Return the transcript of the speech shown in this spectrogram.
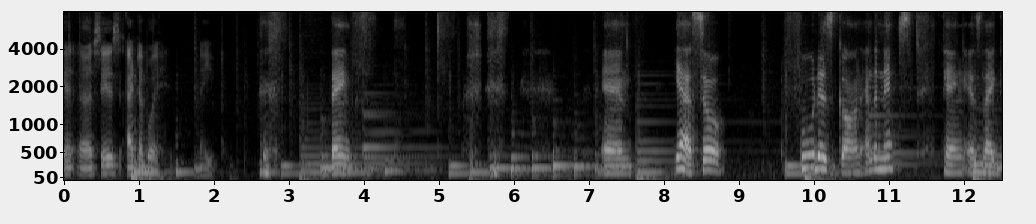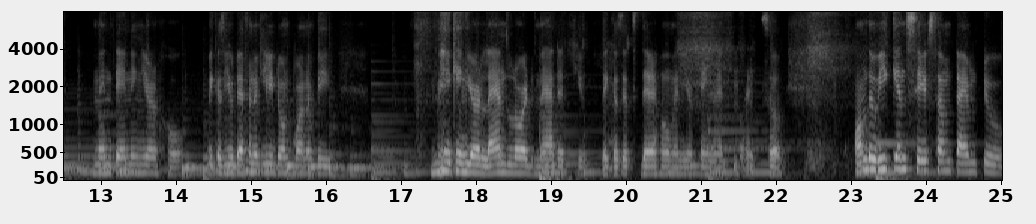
uh, says, "At a boy, Nayeeb." Thanks. and yeah, so food is gone, and the next thing is like maintaining your home because you definitely don't want to be making your landlord mad at you because yeah. it's their home and you're paying rent for it. So on the weekend, save some time to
